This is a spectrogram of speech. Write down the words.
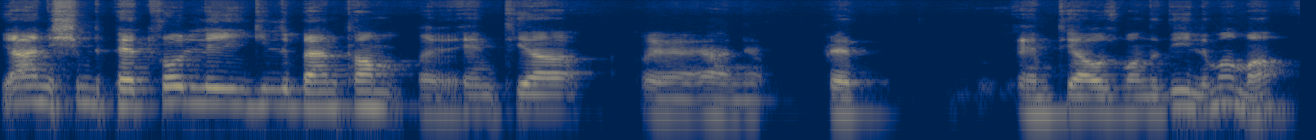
Yani şimdi petrolle ilgili ben tam e, emtia e, yani pet, emtia uzmanı değilim ama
